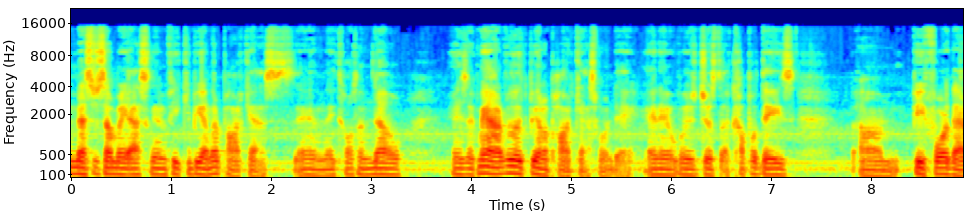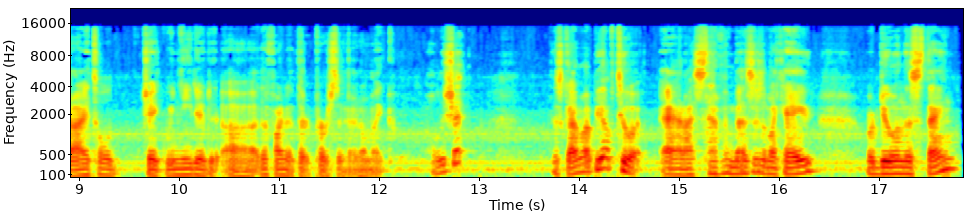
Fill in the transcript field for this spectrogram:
messaged somebody asking him if he could be on their podcast, and they told him no. And he's like, "Man, I'd really like to be on a podcast one day." And it was just a couple days um, before that, I told Jake we needed uh, to find a third person, and I'm like, "Holy shit, this guy might be up to it." And I sent him a message. I'm like, "Hey, we're doing this thing.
